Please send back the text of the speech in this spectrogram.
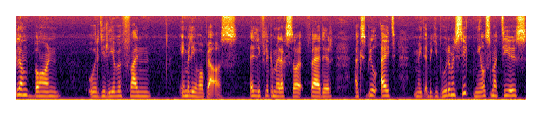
klankbaan oor die lewe van Emily Hoppeas. Een lieflike middag verder, ek speel uit met een bykie boere muziek, Niels Matthies,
